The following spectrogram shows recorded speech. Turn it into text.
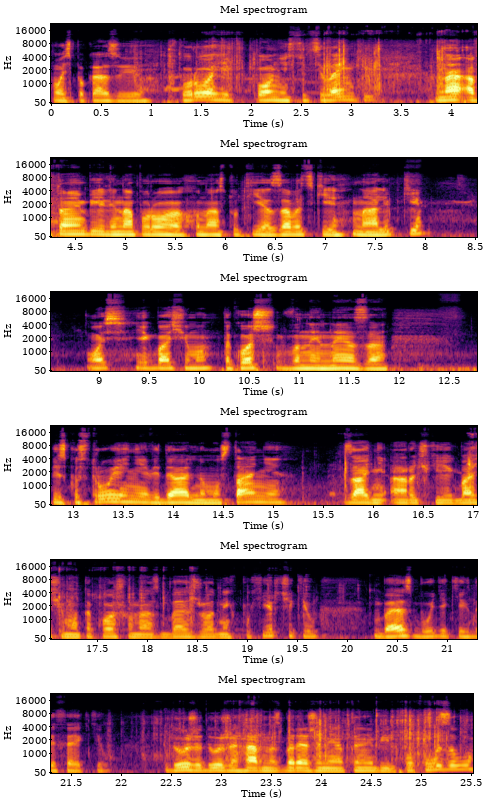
Ось показую пороги, повністю ціленькі. На автомобілі на порогах у нас тут є заводські наліпки. Ось, як бачимо. Також вони не запіскоструєні в ідеальному стані. Задні арочки, як бачимо, також у нас без жодних пухірчиків, без будь-яких дефектів. Дуже-дуже гарно збережений автомобіль по кузову.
